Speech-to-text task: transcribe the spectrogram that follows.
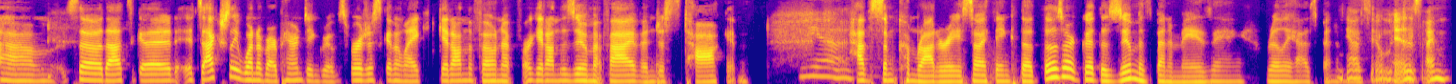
Um, so that's good. It's actually one of our parenting groups. We're just gonna like get on the phone at, or get on the Zoom at five and just talk and yeah. have some camaraderie. So I think that those are good. The Zoom has been amazing. Really has been amazing. Yeah, Zoom is. I'm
